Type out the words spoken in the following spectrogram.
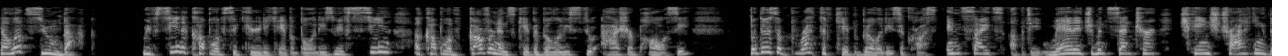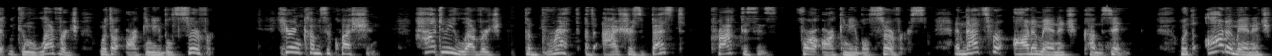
Now let's zoom back. We've seen a couple of security capabilities. We've seen a couple of governance capabilities through Azure Policy, but there's a breadth of capabilities across Insights, Update Management Center, change tracking that we can leverage with our Arc-enabled server. Herein comes the question. How do we leverage the breadth of Azure's best practices for our Arc-enabled servers? And that's where AutoManage comes in. With AutoManage,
